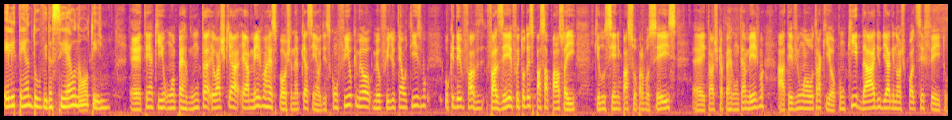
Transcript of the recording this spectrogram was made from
ele tenha dúvida se é ou não autismo. É, tem aqui uma pergunta, eu acho que é, é a mesma resposta, né? Porque assim, eu desconfio que meu, meu filho tem autismo, o que devo fa fazer foi todo esse passo a passo aí que Luciane passou para vocês. É, então acho que a pergunta é a mesma. Ah, teve uma outra aqui, ó. Com que idade o diagnóstico pode ser feito?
